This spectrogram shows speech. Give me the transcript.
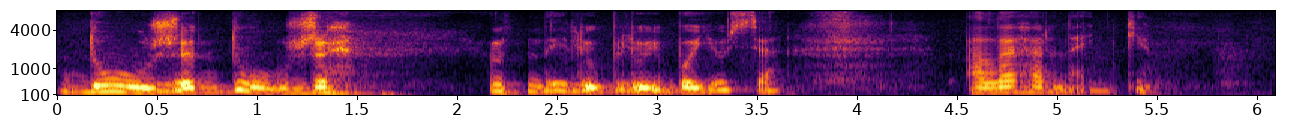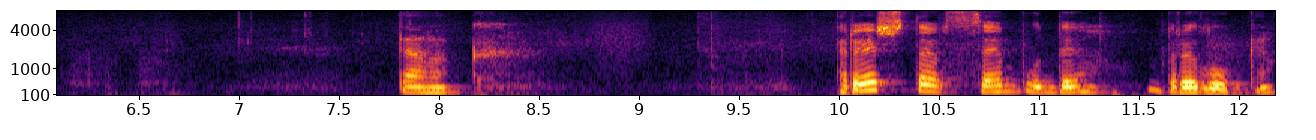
дуже-дуже не люблю і боюся, але гарненькі. Так, решта все буде брелоки.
